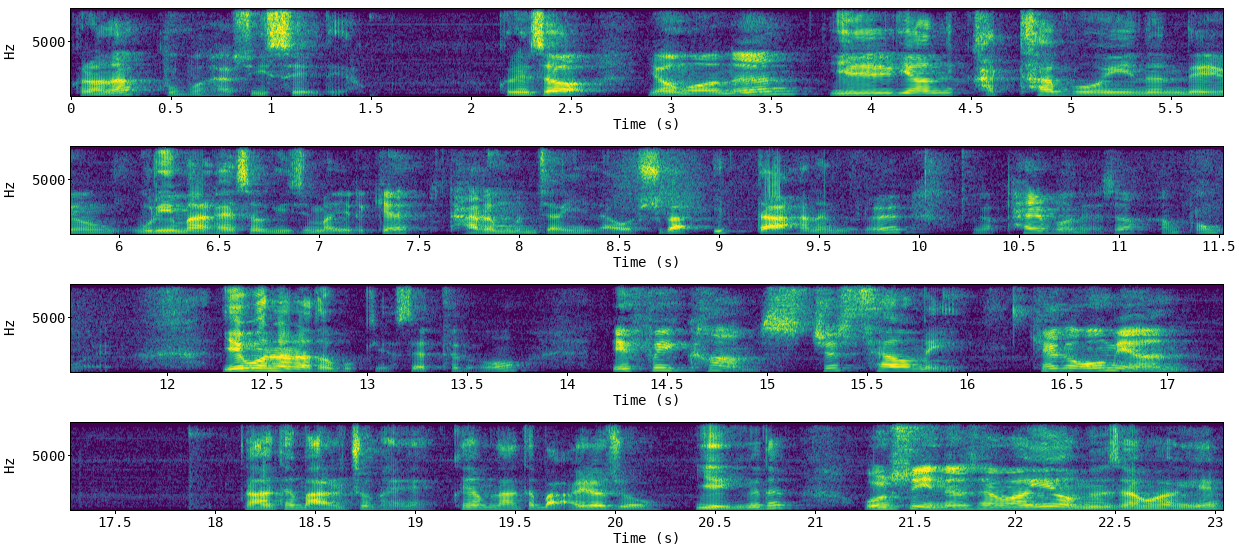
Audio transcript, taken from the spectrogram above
그러나 구분할 수 있어야 돼요. 그래서 영어는 일견 같아 보이는 내용 우리말 해석이지만 이렇게 다른 문장이 나올 수가 있다 하는 것을 우리가 8번에서 한번 본 거예요. 예문 하나 더 볼게요. 세트로. If he comes, just tell me. 걔가 오면 나한테 말을 좀 해. 그냥 나한테 말 알려줘. 이 얘기거든. 올 수 있는 상황이 없는 상황이에요.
